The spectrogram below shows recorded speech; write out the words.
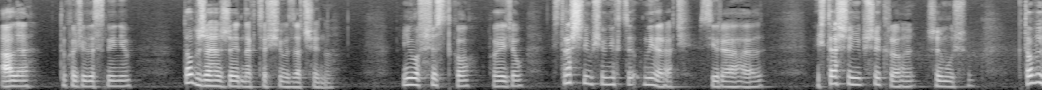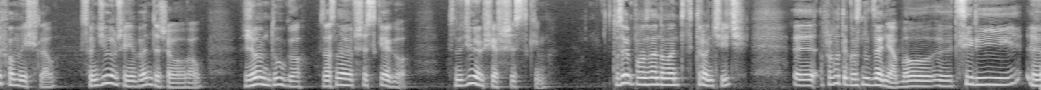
Ale, dokończył westchnieniem, dobrze, że jednak coś się zaczyna. Mimo wszystko, powiedział, strasznie mi się nie chce umierać, Zirael. I strasznie mi przykro, że muszę. Kto by pomyślał? Sądziłem, że nie będę żałował. Żyłem długo, zaznałem wszystkiego. Znudziłem się wszystkim. Tu sobie pozwolę na moment wtrącić. Y, a propos tego znudzenia, bo y, Ciri y,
